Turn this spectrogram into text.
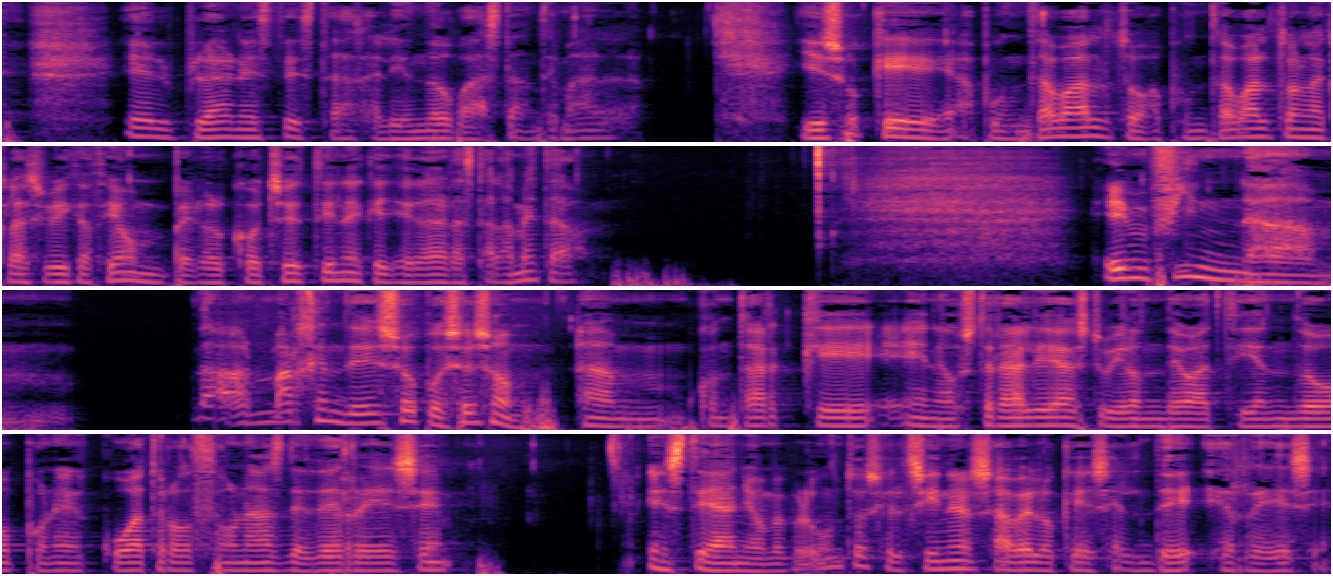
el plan este está saliendo bastante mal. Y eso que apuntaba alto, apuntaba alto en la clasificación, pero el coche tiene que llegar hasta la meta. En fin, al margen de eso, pues eso, contar que en Australia estuvieron debatiendo poner cuatro zonas de DRS este año. Me pregunto si el Sinner sabe lo que es el DRS.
